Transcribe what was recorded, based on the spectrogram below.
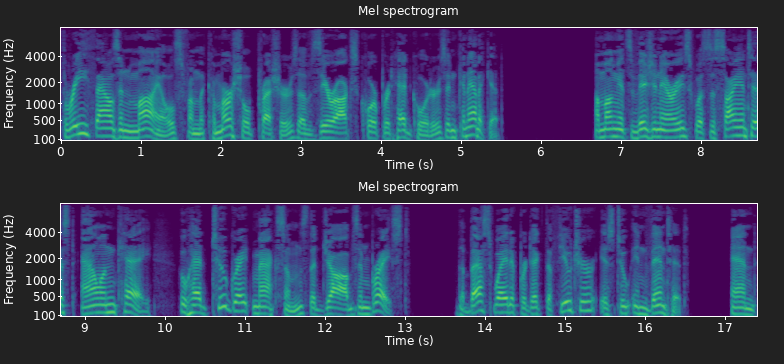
3,000 miles from the commercial pressures of Xerox corporate headquarters in Connecticut. Among its visionaries was the scientist Alan Kay, who had two great maxims that Jobs embraced. The best way to predict the future is to invent it. And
